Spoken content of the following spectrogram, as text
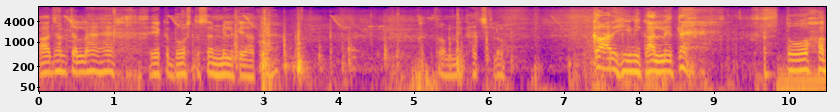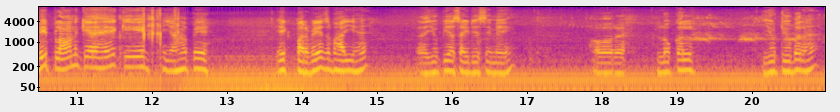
आज हम चल रहे हैं एक दोस्त से मिल के आते हैं। तो हमने कहा, चलो, कार ही निकाल लेते हैं। तो अभी प्लान क्या है कि यहाँ पे एक परवेज़ भाई हैं। U P S I D C में ही। और लोकल यूट्यूबर हैं।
